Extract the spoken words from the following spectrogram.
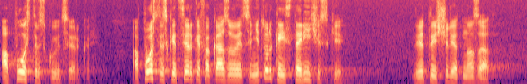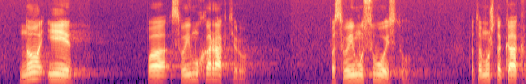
апостольскую церковь. Апостольская церковь оказывается не только исторически, 2000 лет назад, но и по своему характеру, по своему свойству. Потому что, как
